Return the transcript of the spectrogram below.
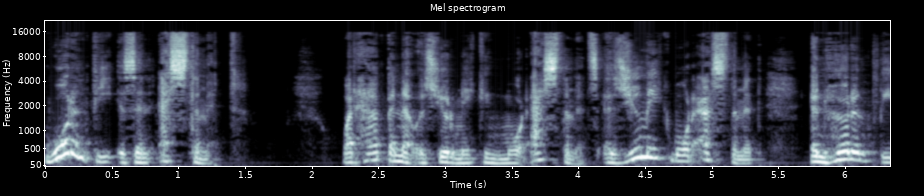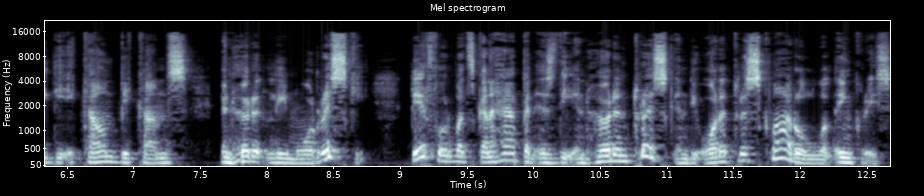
Warranty is an estimate. What happened now is you're making more estimates. As you make more estimate, inherently the account becomes inherently more risky. Therefore, what's going to happen is the inherent risk in the audit risk model will increase.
